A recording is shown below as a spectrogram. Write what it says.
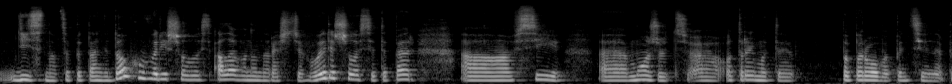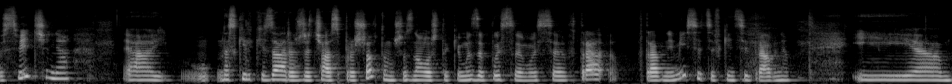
дійсно це питання довго вирішувалось, але воно нарешті вирішилось, і тепер а, всі а, е, можуть а, е, отримати паперове пенсійне посвідчення. А, наскільки зараз вже час пройшов, тому що знову ж таки ми записуємося в, трав... в травні місяці, в кінці травня. І е,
